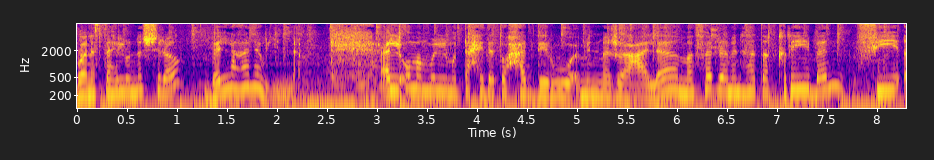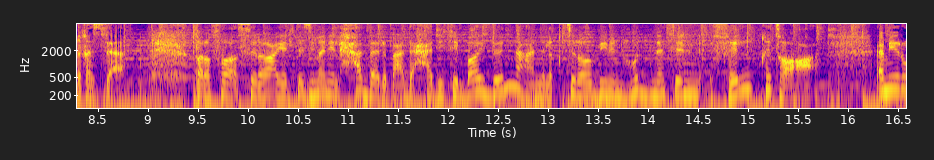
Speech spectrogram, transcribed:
ونستهل النشرة بالعناوين. الأمم المتحدة تحذر من مجاعة لا مفر منها تقريبا في غزة. طرفا الصراع يلتزمان الحذر بعد حديث بايدن عن الاقتراب من هدنة في القطاع. أمير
